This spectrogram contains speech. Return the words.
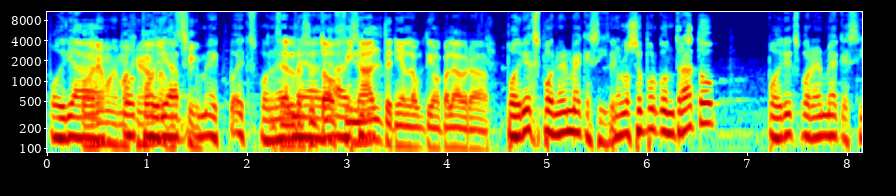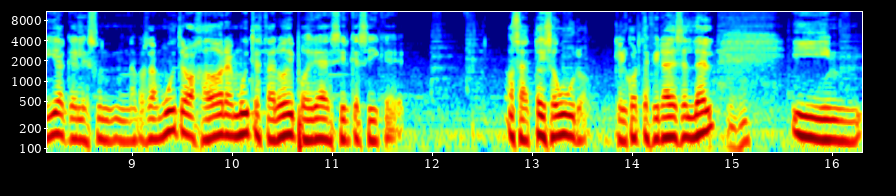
podría podría que sí. O exponerme sea, el resultado a decir- final tenían la última palabra. podría exponerme a que sí. Sí. No lo sé por contrato, podría exponerme a que sí, a que él es una persona muy trabajadora y muy testaruda y podría decir que sí, que... O sea, estoy seguro que el corte final es el de él. Y mm,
